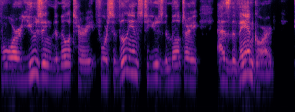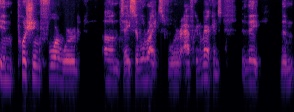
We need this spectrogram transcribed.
for using the military for civilians to use the military as the vanguard in pushing forward um, say civil rights for african americans. They the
